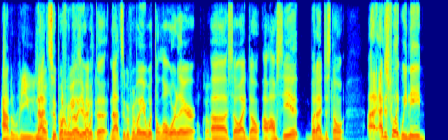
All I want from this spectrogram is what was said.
How the reviews? Not what- super what familiar with the, not super familiar with the lore there. Okay. Uh, so I don't. I'll, I'll see it, but I just don't. I, I just feel like we need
